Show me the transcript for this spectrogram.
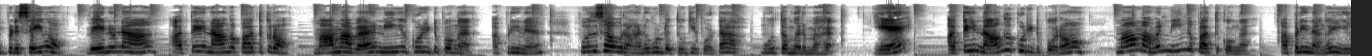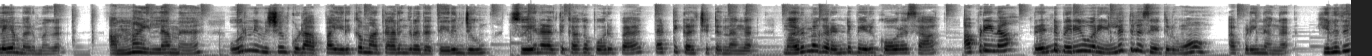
இப்படி செய்வோம். வேணும்னா அத்தையை நாங்கள் பார்த்துக்குறோம் மாமாவை நீங்கள் கூட்டிட்டு போங்க அப்படின்னு புதுசாக ஒரு அணுகுண்டை தூக்கி போட்டா மூத்த மருமக. ஏன்? அத்தையும் நாங்கள் கூட்டிகிட்டு போகிறோம் மாமாவை நீங்கள் பார்த்துக்கோங்க அப்படின்னாங்க இளைய மருமக. அம்மா இல்லாமல் ஒரு நிமிஷம் கூட அப்பா இருக்க மாட்டாருங்கிறத தெரிஞ்சும் சுயநலத்துக்காக பொறுப்ப தட்டி கழிச்சிட்டு இருந்தாங்க. மருமக ரெண்டு பேரும் கோரஸா அப்படின்னா ரெண்டு பேரையும் ஒரு இல்லத்துல சேர்த்துடுவோம் அப்படின்னாங்க. என்னது?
